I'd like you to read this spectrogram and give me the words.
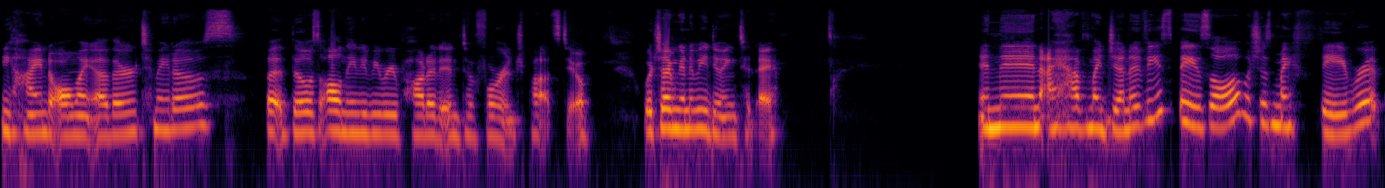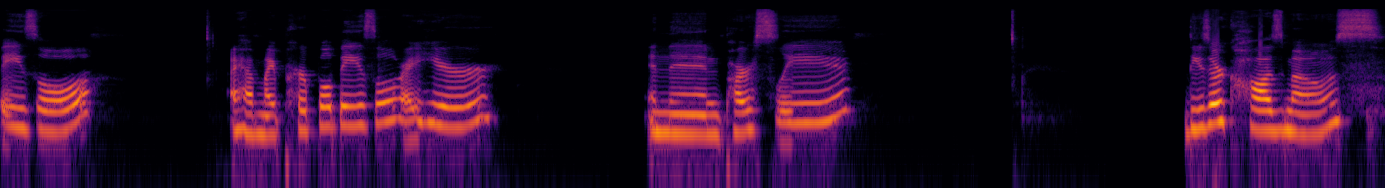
behind all my other tomatoes, but those all need to be repotted into four inch pots too, which I'm going to be doing today. And then I have my Genovese basil, which is my favorite basil. I have my purple basil right here. And then parsley. These are cosmos,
